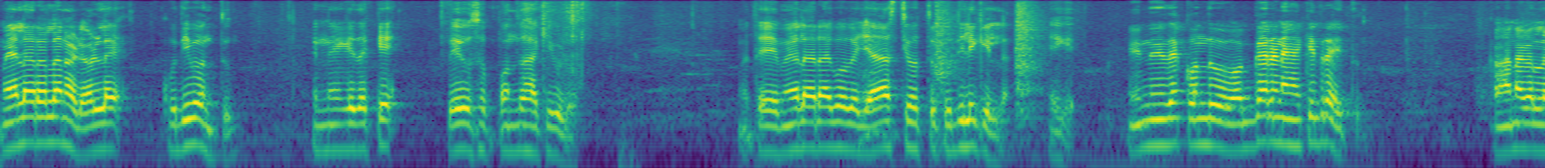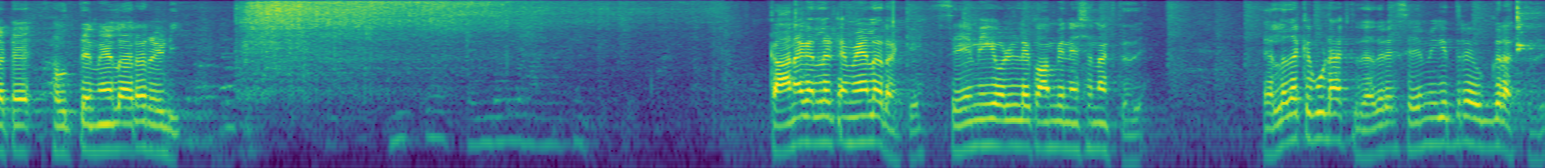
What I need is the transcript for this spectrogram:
ಮೇಲಾರೆಲ್ಲ ನೋಡಿ, ಒಳ್ಳೆ ಕುದಿ ಬಂತು ಇನ್ನು ಇದಕ್ಕೆ ಬೇವು ಸೊಪ್ಪೊಂದು ಹಾಕಿ ಬಿಡು. ಮತ್ತು ಮೇಲಾರಾಗುವಾಗ ಜಾಸ್ತಿ ಹೊತ್ತು ಕುದಿಲಿಕ್ಕಿಲ್ಲ. ಹೀಗೆ. ಇನ್ನು ಇದಕ್ಕೊಂದು ಒಗ್ಗರಣೆ ಹಾಕಿದರೆ ಆಯಿತು. ಕಾನಗಲ್ಲಟೆ, ಸೌತೆ ಮೇಲಾರ ರೆಡಿ ಕಾನಗಲ್ಲಟೆ ಮೇಲಾರಕ್ಕೆ ಸೇಮಿಗೆ ಒಳ್ಳೆ ಕಾಂಬಿನೇಷನ್ ಆಗ್ತದೆ. ಎಲ್ಲದಕ್ಕೆ ಕೂಡ ಆಗ್ತದೆ, ಆದರೆ ಸೇಮಿಗಿದ್ರೆ ಉಗ್ರ ಆಗ್ತದೆ.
